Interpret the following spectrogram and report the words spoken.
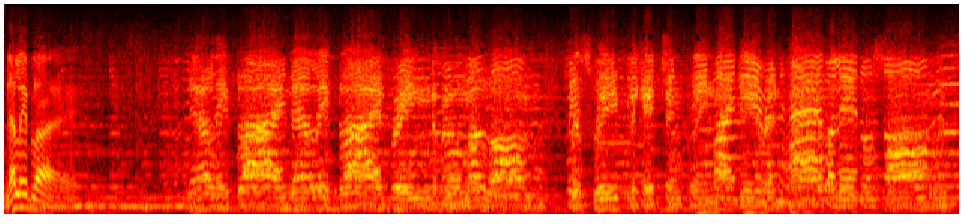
Nellie Bly. Nellie Bly, Nellie Bly, bring the broom along. We'll sweep the kitchen clean, my dear, and have a little song.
